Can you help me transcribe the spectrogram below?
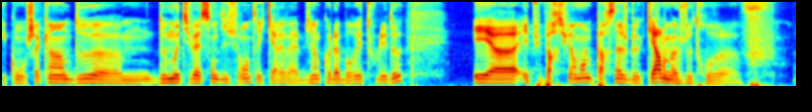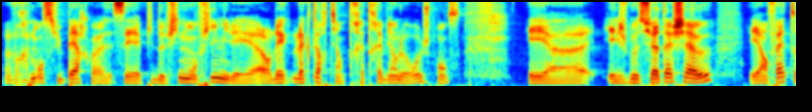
et qui ont chacun deux, euh, deux motivations différentes et qui arrivent à bien collaborer tous les deux. Et, euh, et plus particulièrement le personnage de Karl, moi je le trouve euh, vraiment super quoi. C'est puis de film en film, il est alors l'acteur tient très très bien le rôle, je pense. Et, euh, et je me suis attaché à eux. Et en fait,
